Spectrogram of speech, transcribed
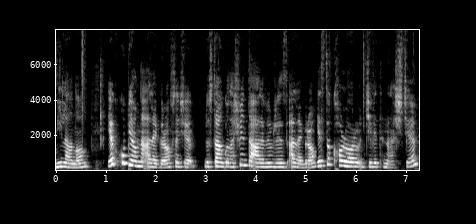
Milano. Ja go kupiłam na Allegro, w sensie dostałam go na święta, ale wiem, że jest z Allegro. Jest to kolor 19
